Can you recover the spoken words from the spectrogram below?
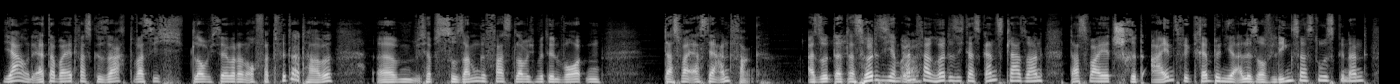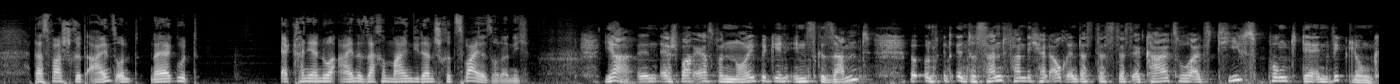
Ja, und er hat dabei etwas gesagt, was ich, glaube ich, selber dann auch vertwittert habe. Ähm, ich habe es zusammengefasst, glaube ich, mit den Worten, das war erst der Anfang. Also das, das hörte sich am ja. Anfang, hörte sich das ganz klar so an, das war jetzt Schritt eins, wir krempeln hier alles auf links, hast du es genannt. Das war Schritt eins und naja gut, er kann ja nur eine Sache meinen, die dann Schritt zwei ist, oder nicht? Ja, er sprach erst von Neubeginn insgesamt. Und interessant fand ich halt auch, dass, dass, dass er Karlsruhe als Tiefspunkt der Entwicklung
